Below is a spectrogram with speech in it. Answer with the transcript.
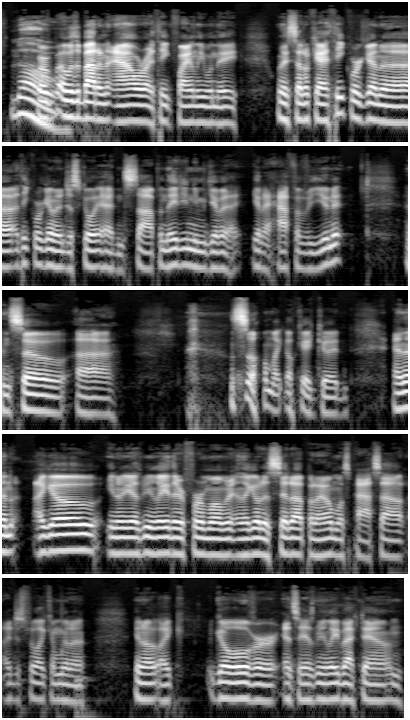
No. Or it was about an hour, I think. Finally, when they when they said, "Okay, I think we're gonna, I think we're gonna just go ahead and stop," and they didn't even give it get a half of a unit, and so, uh, so I'm like, "Okay, good." And then I go, you know, he has me lay there for a moment, and I go to sit up, and I almost pass out. I just feel like I'm gonna, you know, like go over, and so he has me lay back down,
